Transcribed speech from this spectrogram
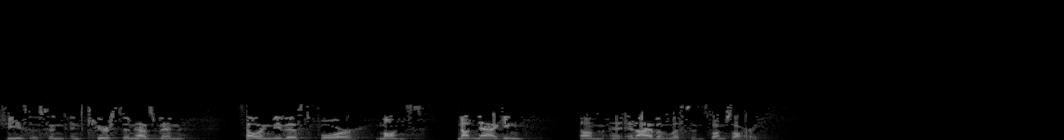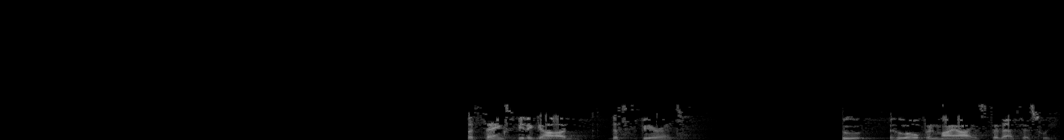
Jesus. And, and Kirsten has been telling me this for months, not nagging, um, and, and I haven't listened, so I'm sorry. But thanks be to God, the Spirit, who, who opened my eyes to that this week.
